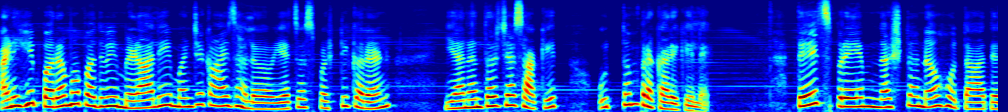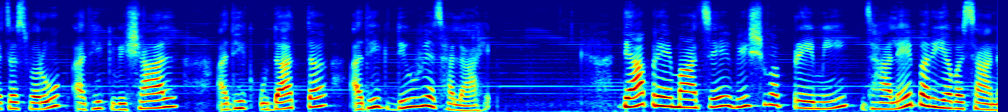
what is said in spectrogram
आणि ही परमपदवी मिळाली म्हणजे काय झालं याचं स्पष्टीकरण यानंतरच्या साकीत उत्तम प्रकारे केलं आहे तेच प्रेम नष्ट न होता त्याचं स्वरूप अधिक विशाल अधिक उदात्त अधिक दिव्य झालं आहे. त्या प्रेमाचे विश्वप्रेमी झाले पर्यवसान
